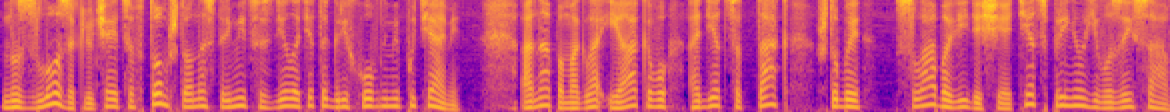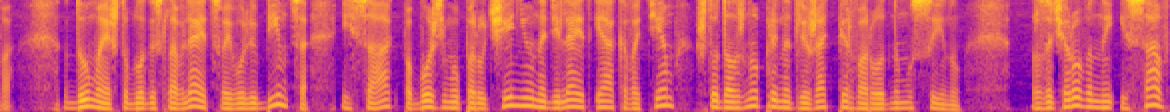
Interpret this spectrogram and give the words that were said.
Но зло заключается в том, что она стремится сделать это греховными путями. Она помогла Иакову одеться так, чтобы слабо видящий отец принял его за Исава. Думая, что благословляет своего любимца, Исаак по Божьему поручению наделяет Иакова тем, что должно принадлежать первородному сыну. Разочарованный Исав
